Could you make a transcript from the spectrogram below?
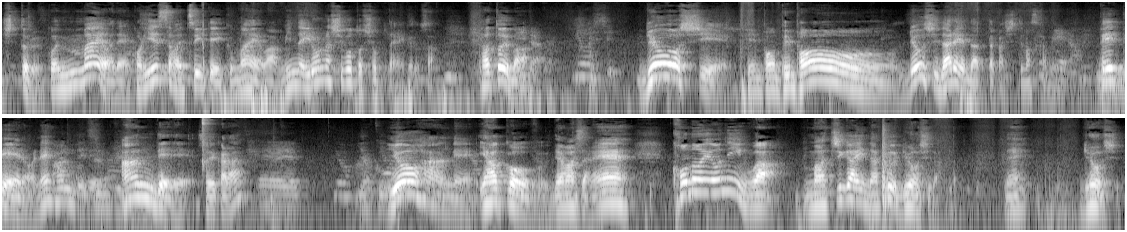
知っとる？これ前はねこれイエス様についていく前はみんないろんな仕事をしよったんやけどさ例えば漁師。ピンポンピンポン。漁師誰だったか知ってますか？みんなペテロね。アンデレアンデレそれから？えヤコブヨハネ。ヤコブ。出ましたね。この4人は間違いなく漁師だった。ね。漁師。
